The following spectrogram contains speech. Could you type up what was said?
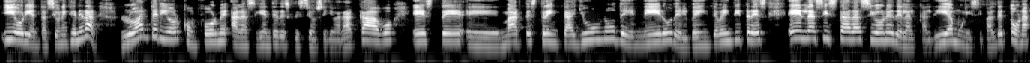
y orientación en general. Lo anterior conforme a la siguiente descripción se llevará a cabo este eh, martes 31 de enero del 2023 en las instalaciones de la Alcaldía Municipal de Tona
